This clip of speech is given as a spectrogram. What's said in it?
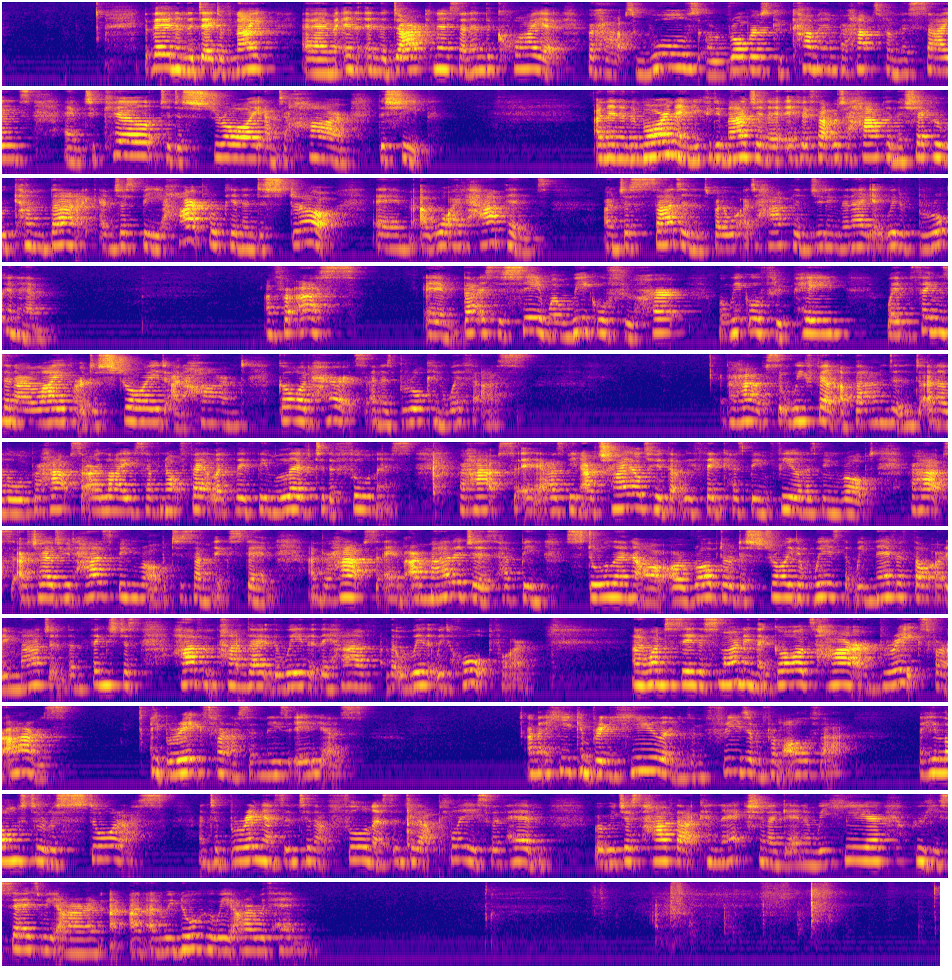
But then, in the dead of night, um, in, in the darkness and in the quiet, perhaps wolves or robbers could come in, perhaps from the sides, um, to kill, to destroy, and to harm the sheep. And then in the morning, you could imagine if, if that were to happen, the shepherd would come back and just be heartbroken and distraught um, at what had happened and just saddened by what had happened during the night. It would have broken him. And for us, um, that is the same when we go through hurt, when we go through pain, when things in our life are destroyed and harmed. God hurts and is broken with us. Perhaps we felt abandoned and alone. Perhaps our lives have not felt like they've been lived to the fullness. Perhaps it has been our childhood that we think has been feel has been robbed. Perhaps our childhood has been robbed to some extent, and perhaps um, our marriages have been stolen or, or robbed or destroyed in ways that we never thought or imagined, and things just haven't panned out the way that they have, the way that we'd hoped for. And I want to say this morning that God's heart breaks for ours. He breaks for us in these areas and that He can bring healing and freedom from all of that. That He longs to restore us and to bring us into that fullness, into that place with Him where we just have that connection again and we hear who He says we are and, and, and we know who we are with Him.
